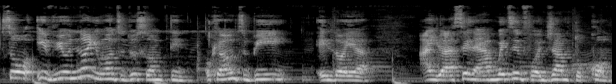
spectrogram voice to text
So if you know you want to do something, okay, I want to be a lawyer, and you are saying I'm waiting for jam to come.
